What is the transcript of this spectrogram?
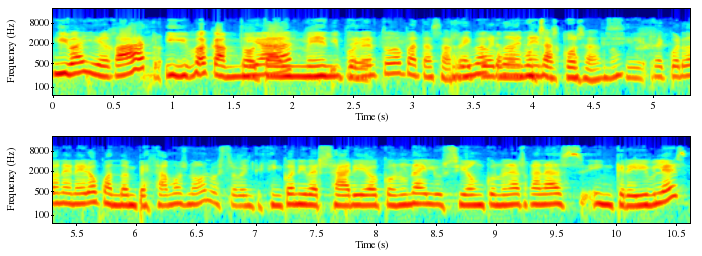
iba a llegar y iba a cambiar Totalmente. y poner todo patas arriba como en en muchas cosas, ¿no? Sí, recuerdo en enero cuando empezamos, ¿no? Nuestro 25 aniversario con una ilusión, con unas ganas increíbles.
